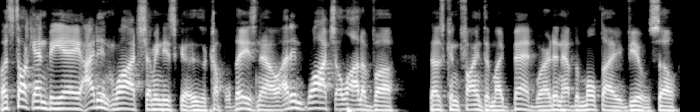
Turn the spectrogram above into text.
let's talk NBA. I didn't watch. I mean, these there's a couple days now. I didn't watch a lot of. uh I was confined to my bed where I didn't have the multi view. So,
